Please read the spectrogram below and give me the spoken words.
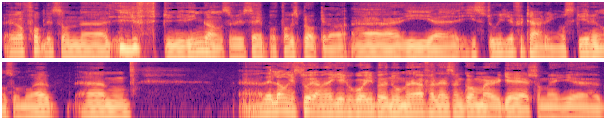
jeg har fått litt sånn uh, luft under vingene, som vi sier på fagspråket, da, uh, i uh, historiefortelling og skriving og sånn. og jeg, Um, Det er lang historie, men jeg gidder ikke å gå inn på det nå, men det er i hvert fall en sånn gammel greie som jeg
